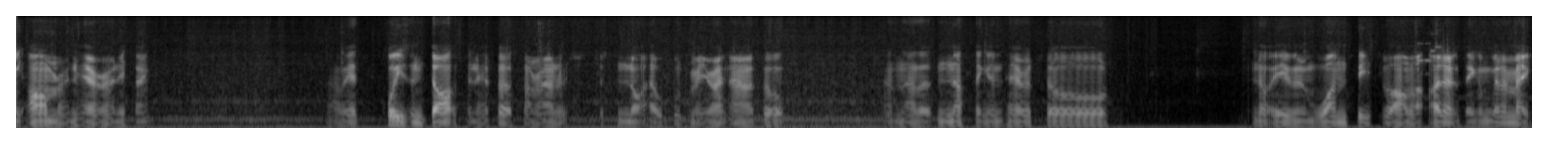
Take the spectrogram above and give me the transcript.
Any armor in here or anything? Oh, we had poison darts in here first time around, which is just not helpful to me right now at all. And now there's nothing in here at all. Not even one piece of armor. I don't think I'm gonna make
